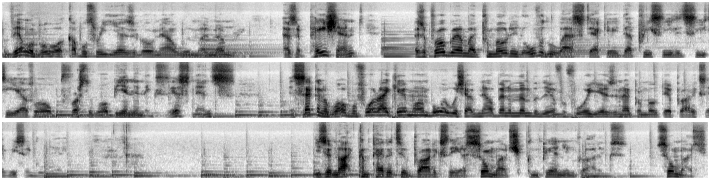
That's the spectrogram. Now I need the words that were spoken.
available a couple, three years ago now, with my memory, as a patient, as a program I promoted over the last decade that preceded CTFO, first of all, being in existence, and second of all, before I came on board, which I've now been a member there for four years, and I promote their products every single day. These are not competitive products, they are so much companion products. So much.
